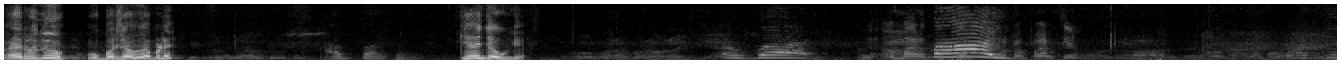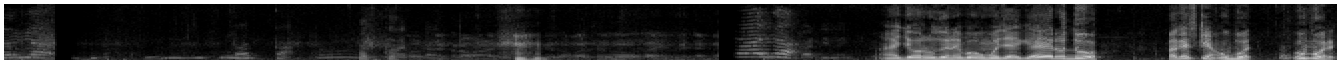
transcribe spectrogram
અરે રુદુ ઉપર જવું આપણે? ક્યાં જવું છે? આ જો રુદુ ને બહુ મજા આવી ગઈ. એ રુદુ ભાગેશ ક્યાં? ઊભો ઊભો રે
